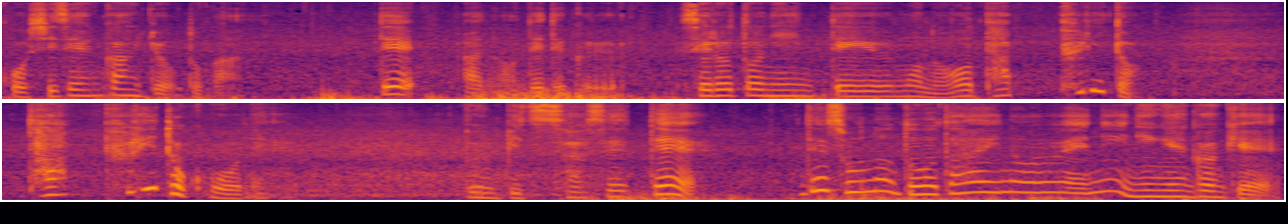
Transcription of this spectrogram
こう自然環境とかであの出てくるセロトニンっていうものをたっぷりとたっぷりとこうね分泌させてでその土台の上に人間関係、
